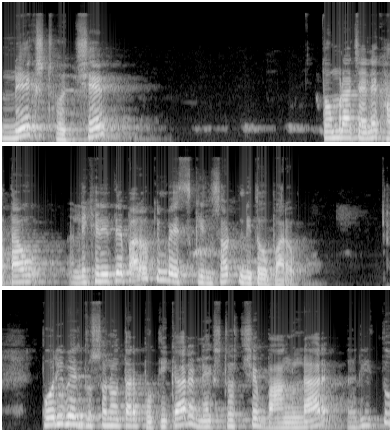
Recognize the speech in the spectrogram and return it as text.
নেক্সট হচ্ছে, তোমরা চাইলে খাতাও লিখে নিতে পারো কিংবা স্ক্রিনশট নিতেও পারো। পরিবেশ দূষণতার প্রতিকার। নেক্সট হচ্ছে বাংলার ঋতু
